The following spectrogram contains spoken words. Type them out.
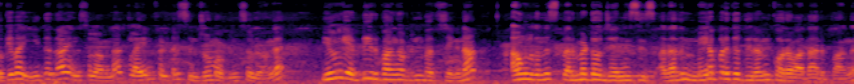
ஓகேவா இதை தான் என்ன சொல்லுவாங்கன்னா கிளைன் ஃபில்டர் சிண்ட்ரோம் அப்படின்னு சொல்லுவாங்க. இவங்க எப்படி இருப்பாங்க அப்படின்னு பார்த்துட்டிங்கன்னா அவங்களுக்கு வந்து ஸ்பெர்மெட்டோஜெனிசிஸ் அதாவது மேற்பருக்க திறன் குறைவாக தான் இருப்பாங்க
